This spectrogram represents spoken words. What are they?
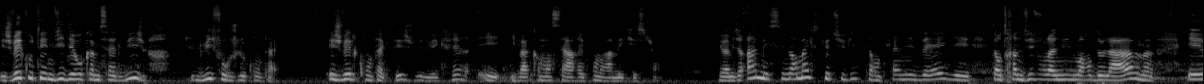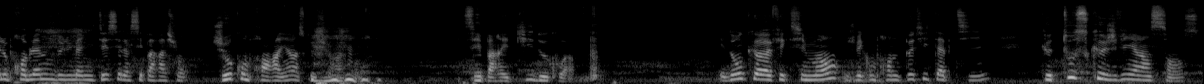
Et je vais écouter une vidéo comme ça de lui. je- lui, il faut que je le contacte. Et je vais le contacter, je vais lui écrire et il va commencer à répondre à mes questions. Il va me dire ah mais c'est normal ce que tu vis, t'es en plein éveil et t'es en train de vivre la nuit noire de l'âme et le problème de l'humanité c'est la séparation. Je comprends rien à ce que tu racontes. Séparé de qui, de quoi? Et donc, euh, effectivement, je vais comprendre petit à petit que tout ce que je vis a un sens,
